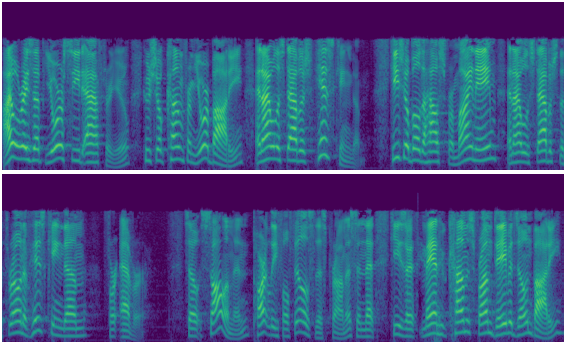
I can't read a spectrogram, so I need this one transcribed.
I will raise up your seed after you, who shall come from your body, and I will establish his kingdom. He shall build a house for my name, and I will establish the throne of his kingdom forever. So Solomon partly fulfills this promise in that he's a man who comes from David's own body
